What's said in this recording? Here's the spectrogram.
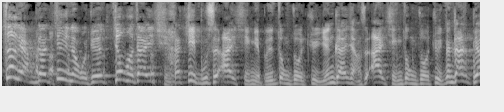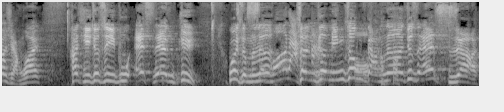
这两个剧呢，我觉得综合在一起，它既不是爱情，也不是动作剧，严格来讲是爱情动作剧。但大家不要想歪，它其实就是一部 S M 剧。为什么呢？整个民众党呢就是 S 啊！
